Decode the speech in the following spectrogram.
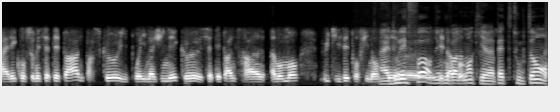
à aller consommer cette épargne parce qu'ils pourraient imaginer que cette épargne sera un, moment utilisée pour financer. Ah, D'où l'effort euh, du gouvernement qui répète tout le temps,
